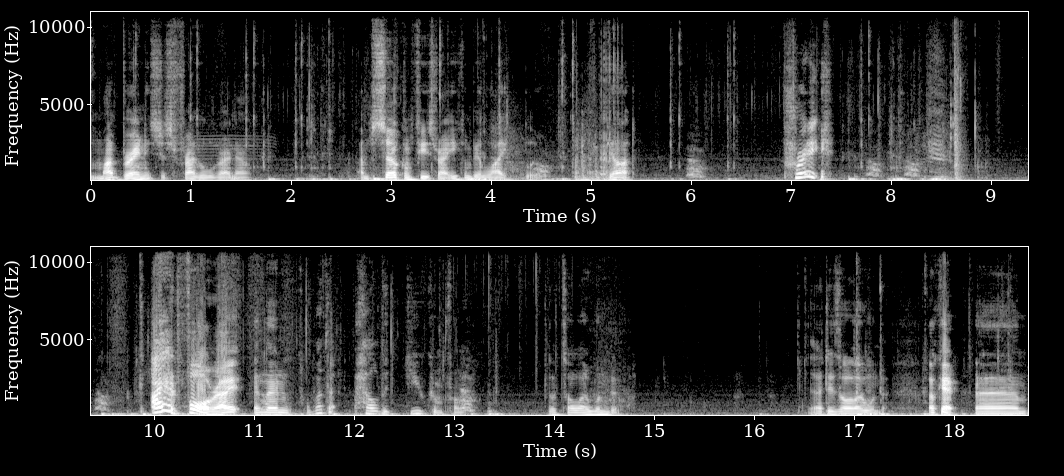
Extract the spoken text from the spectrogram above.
My brain is just frazzled right now. I'm so confused. Right, you can be light blue. Oh my god. Pretty. I had four, right? And then, where the hell did you come from? That's all I wonder. That is all I wonder. Okay, um,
